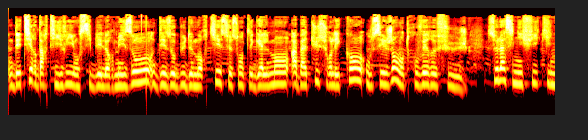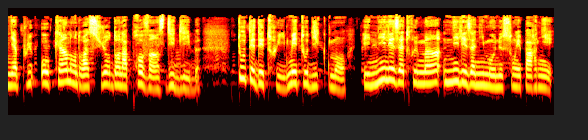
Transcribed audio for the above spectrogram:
Des tirs d'artillerie ont ciblé leurs maisons, des obus de mortier se sont également abattus sur les camps où ces gens ont trouvé refuge. Cela signifie qu'il n'y a plus aucun endroit sûr dans la province d'Idlib. Tout est détruit méthodiquement et ni les êtres humains ni les animaux ne sont épargnés.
